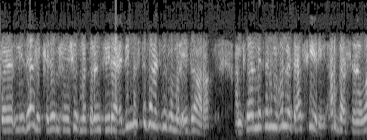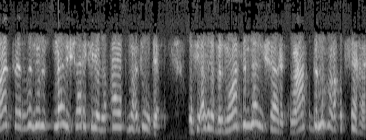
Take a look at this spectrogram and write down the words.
فلذلك اليوم إحنا نشوف مثلا في لاعبين ما استفادت منهم الإدارة، أمثال مثلا مهند عسيري. أربع سنوات الرجل لا يشارك إلا دقائق معدودة، وفي أغلب المواسم لا يشارك وعقده ما هو عقد سهل.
